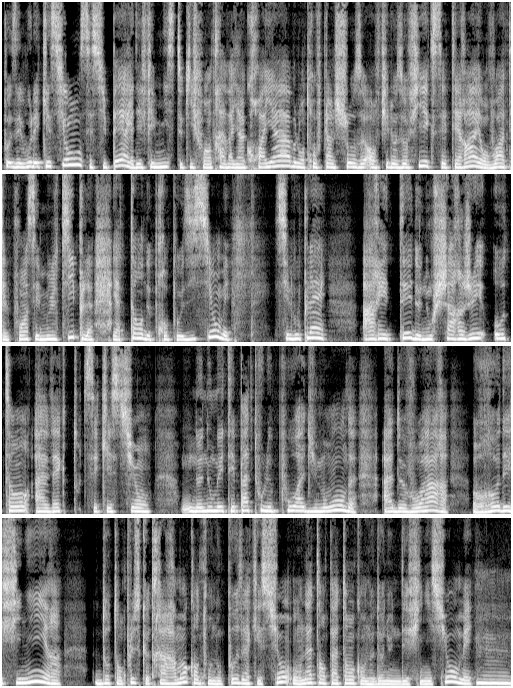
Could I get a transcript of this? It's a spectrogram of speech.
posez-vous les questions, c'est super, il y a des féministes qui font un travail incroyable, on trouve plein de choses en philosophie, etc. Et on voit à tel point c'est multiple, il y a tant de propositions, mais s'il vous plaît, arrêtez de nous charger autant avec toutes ces questions. Ne nous mettez pas tout le poids du monde à devoir redéfinir D'autant plus que très rarement, quand on nous pose la question, on n'attend pas tant qu'on nous donne une définition, mais Hmm.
